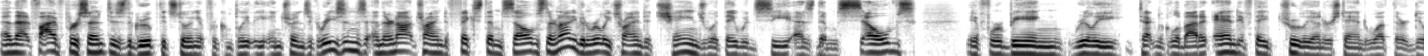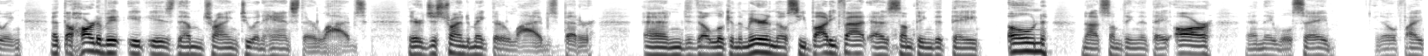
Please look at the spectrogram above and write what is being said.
And that 5% is the group that's doing it for completely intrinsic reasons, and they're not trying to fix themselves. They're not even really trying to change what they would see as themselves, if we're being really technical about it, and if they truly understand what they're doing. At the heart of it, it is them trying to enhance their lives. They're just trying to make their lives better. And they'll look in the mirror and they'll see body fat as something that they own, not something that they are. And they will say, you know, if I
